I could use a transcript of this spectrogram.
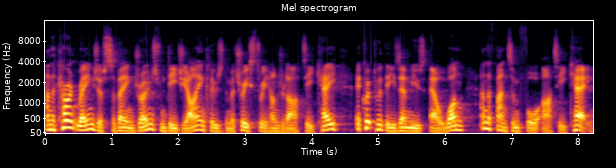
and the current range of surveying drones from DJI includes the Matrice 300 RTK, equipped with the Zenmuse L1 and the Phantom 4 RTK.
